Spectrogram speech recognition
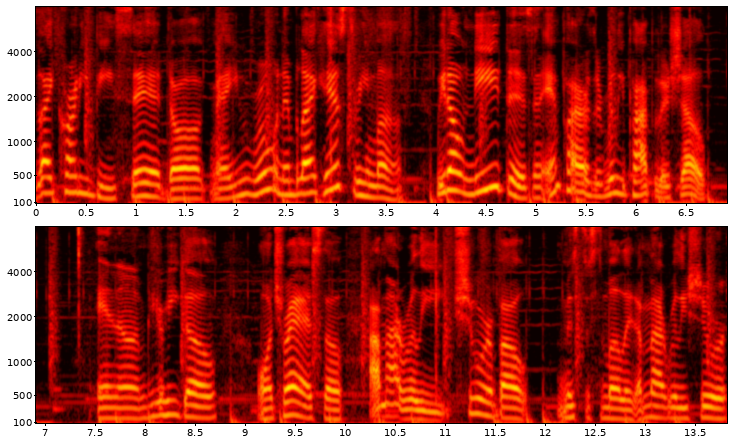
like Cardi B said, dog, man, you ruining Black History Month. We don't need this. And Empire is a really popular show. And um here he go on trash. So I'm not really sure about Mr. Smollett. I'm not really sure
